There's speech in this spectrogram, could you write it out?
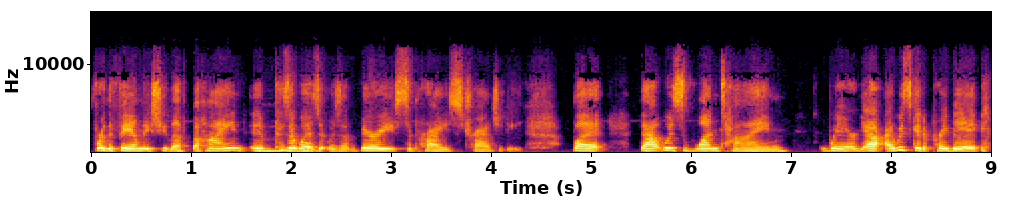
for the family she left behind because it Mhm. was it was a very surprise tragedy. But that was one time where yeah, I was going to pray big,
